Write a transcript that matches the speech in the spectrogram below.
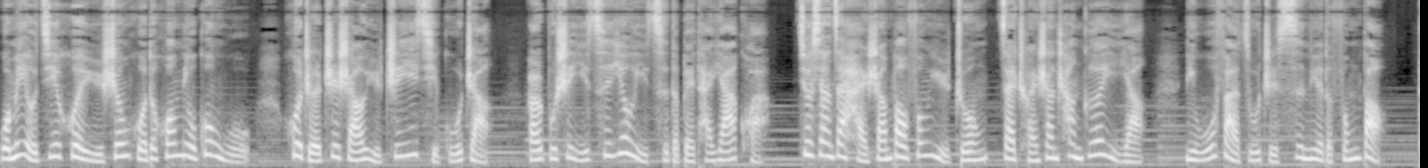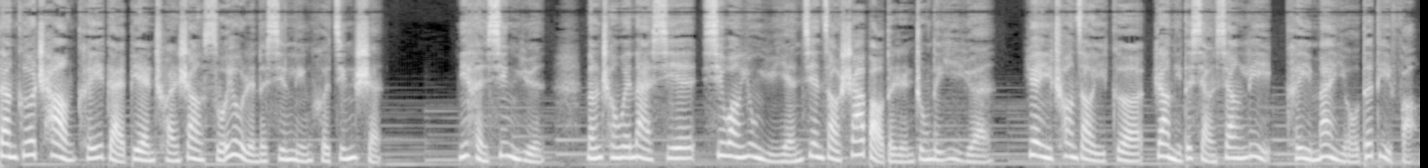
我们有机会与生活的荒谬共舞，或者至少与之一起鼓掌，而不是一次又一次的被它压垮。就像在海上暴风雨中在船上唱歌一样，你无法阻止肆虐的风暴，但歌唱可以改变船上所有人的心灵和精神。你很幸运，能成为那些希望用语言建造沙堡的人中的一员，愿意创造一个让你的想象力可以漫游的地方。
